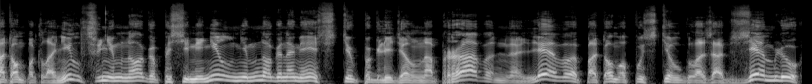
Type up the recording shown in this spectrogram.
Потом поклонился немного, посеменил немного на месте, поглядел направо, налево, потом опустил глаза в землю,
